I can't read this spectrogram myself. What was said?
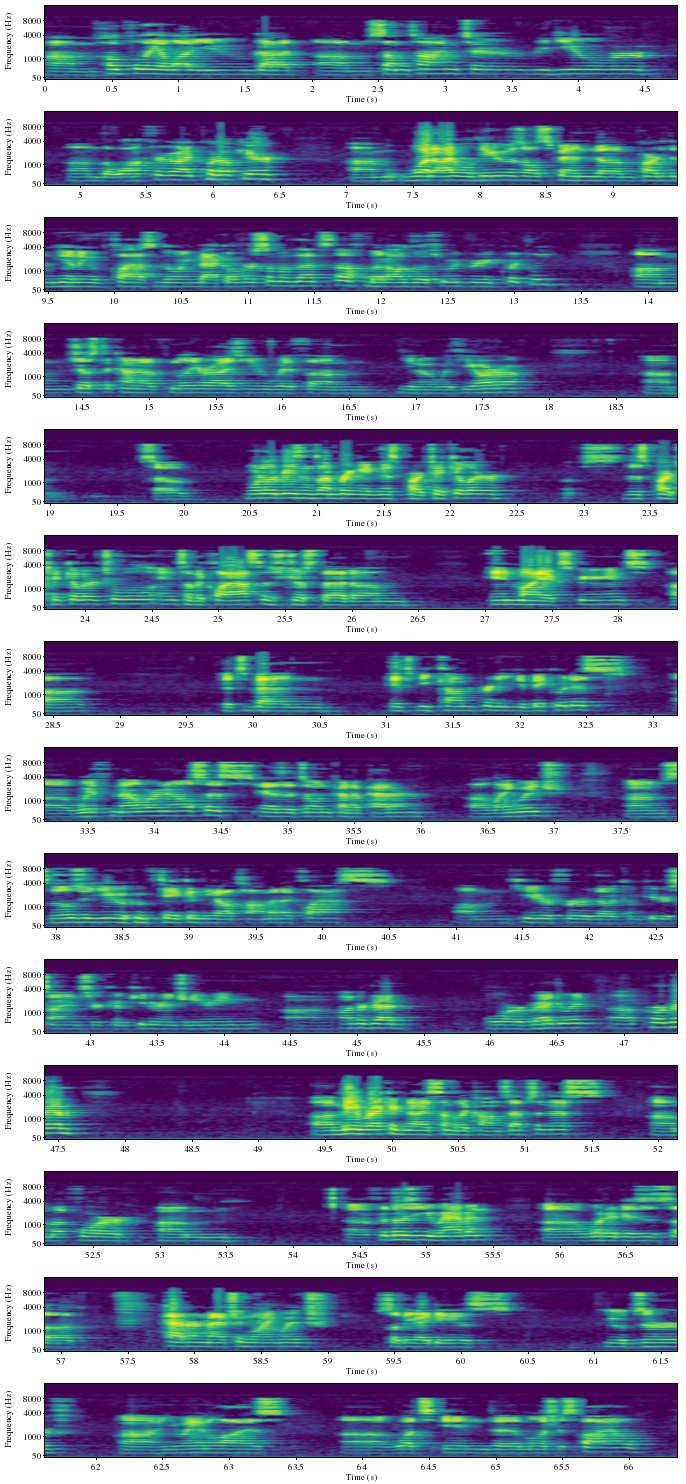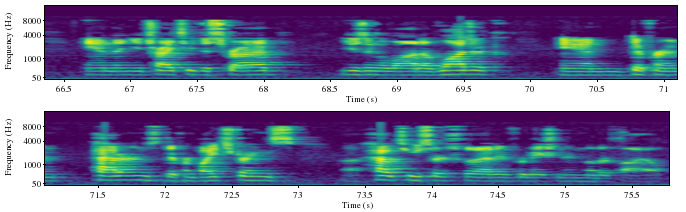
Um, hopefully, a lot of you got um, some time to review over um, the walkthrough I put up here. Um, what I will do is I'll spend um, part of the beginning of class going back over some of that stuff, but I'll go through it very quickly, um, just to kind of familiarize you with, you know, with Yara. so one of the reasons I'm bringing this particular oops, this particular tool into the class is just that in my experience, uh, it's been it's become pretty ubiquitous uh, with malware analysis as its own kind of pattern uh, language. Um, so those of you who've taken the automata class um, here for the computer science or computer engineering uh, undergrad or graduate uh, program uh, may recognize some of the concepts in this. Um, but for um, for those of you who haven't, what it is is pattern matching language so the idea is you observe, uh, you analyze uh, what's in the malicious file, and then you try to describe using a lot of logic and different patterns, different byte strings, uh, how to search for that information in another file.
